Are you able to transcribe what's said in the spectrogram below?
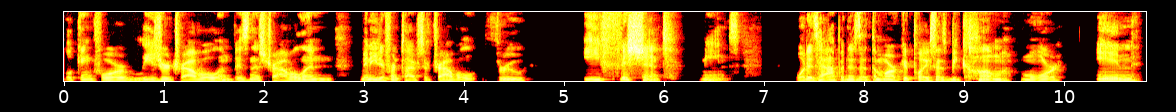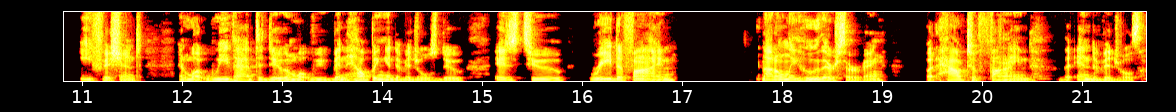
looking for leisure travel and business travel and many different types of travel through efficient means. What has happened is that the marketplace has become more inefficient. And what we've had to do and what we've been helping individuals do is to redefine not only who they're serving, but how to find the individuals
